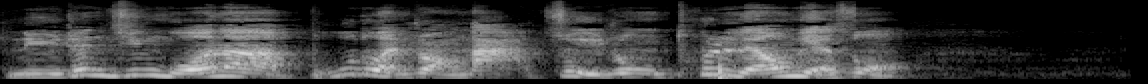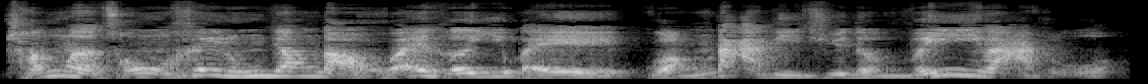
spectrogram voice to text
女真金国呢，不断壮大，最终吞辽灭宋，成了从黑龙江到淮河以北广大地区的唯一霸主。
